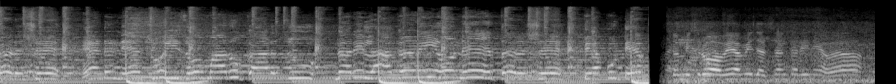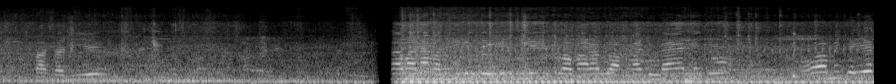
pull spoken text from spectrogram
કરશે. હેડને જોઈ જો મારું કાળજું નરી લાગણીઓને તરશે. ટેપુ ટેપુ તો મિત્રો હવે અમે દર્શન કરીને હવે પાછા જઈએ કાકાના મંદિરે જઈએ છીએ તો અમારા બ્લોકમાં જોડાયા રહેજો હવે અમે જઈએ કાકાના મંદિરના દર્શન કરીને નીકળી જઈએ અમે હવે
